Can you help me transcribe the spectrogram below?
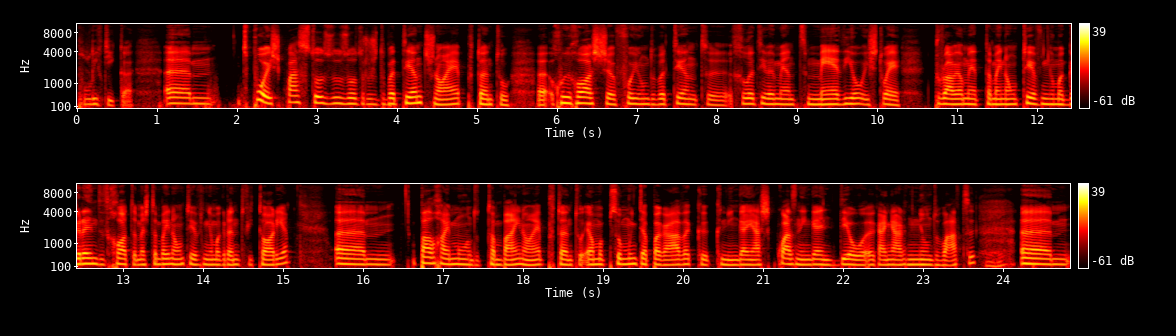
política. Um, depois, quase todos os outros debatentes, não é? Portanto, uh, Rui Rocha foi um debatente relativamente médio, isto é, provavelmente também não teve nenhuma grande derrota, mas também não teve nenhuma grande vitória. Um, Paulo Raimundo também, não é? Portanto, é uma pessoa muito apagada que, que ninguém, acho que quase ninguém deu a ganhar nenhum debate. Uhum. Um,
